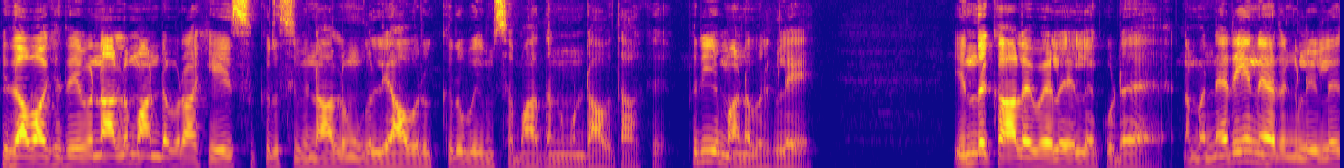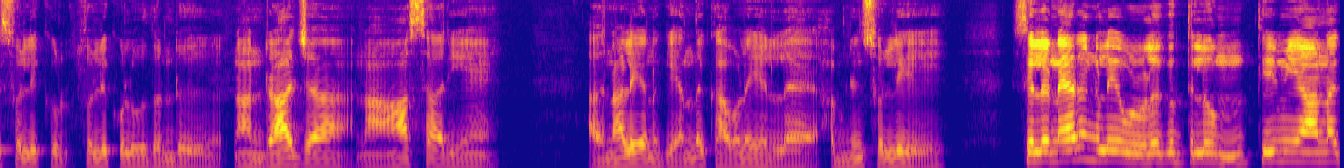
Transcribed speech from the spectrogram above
பிதாவாகிய தேவனாலும் ஆண்டவராகிய இயேசு கிறிஸ்துவினாலும் உங்கள் யாவரு கிருபையும் சமாதானம் உண்டாவதாக. பிரியமானவர்களே இந்த கால வேளையில் கூட நம்ம நிறைய நேரங்களிலே சொல்லி சொல்லிக் கொள்வதுண்டு நான் ராஜா நான் ஆசாரியன் அதனால் எனக்கு எந்த கவலையும் இல்லை அப்படின்னு சொல்லி சில நேரங்களில் உலகத்திலும் தீமையான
